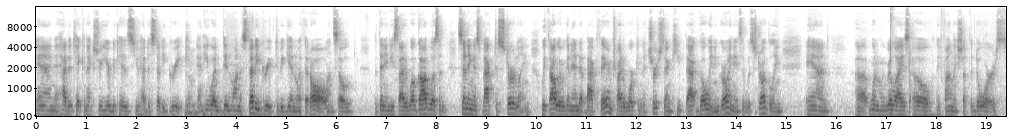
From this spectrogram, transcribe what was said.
and it had to take an extra year because you had to study Greek, Yeah. and he wasn't, didn't want to study Greek to begin with at all, and so. But then he decided, well, God wasn't sending us back to Sterling. We thought we were going to end up back there and try to work in the church there and keep that going and growing as it was struggling. And uh, when we realized, oh, they finally shut the doors,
